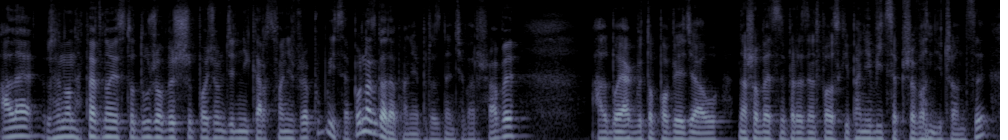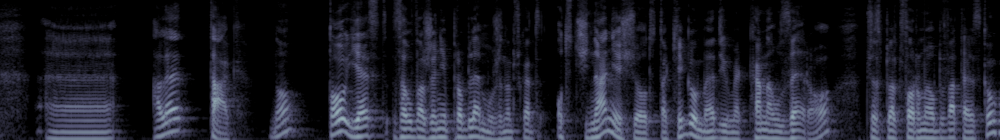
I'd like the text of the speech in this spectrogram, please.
ale że no na pewno jest to dużo wyższy poziom dziennikarstwa niż w Republice. Pełna zgoda, panie prezydencie Warszawy, albo jakby to powiedział nasz obecny prezydent Polski, panie wiceprzewodniczący. Eee, ale tak, no to jest zauważenie problemu, że na przykład odcinanie się od takiego medium jak Kanał Zero przez Platformę Obywatelską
